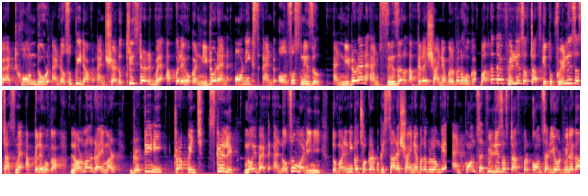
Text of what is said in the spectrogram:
बैट हॉन्डूर एंड ऑल्सो पीडाफ and shadow three star raid में आपके लिए होगा Nidoran Onix and also Sneasel and Nidoran and Sneasel आपके लिए शाइन अवेलेबल होगा। बात करते हैं फ़ील्ड स्टार्स की तो फ़ील्ड स्टार्स में आपके लिए होगा normal Grimer Dratini Trapinch Skrelp Noibat and also Mareanie तो मरीनी को छोड़कर बाकी सारे शाइन अवेलेबल होंगे। एंड कौन से फ़ील्ड स्टार्स पर कौन सा रिवॉर्ड मिलेगा,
